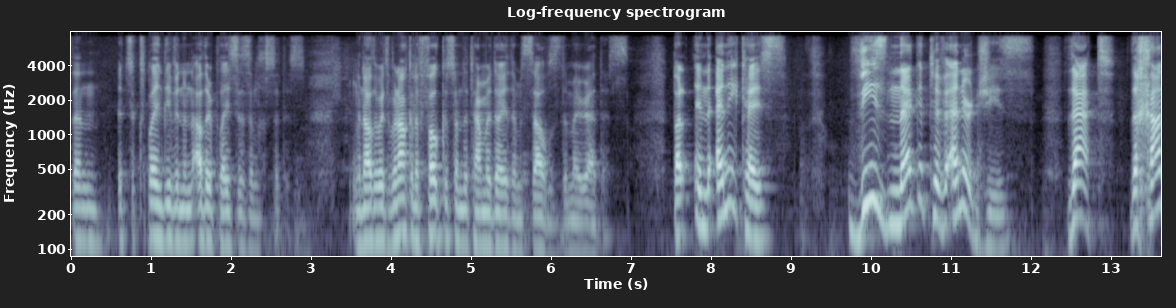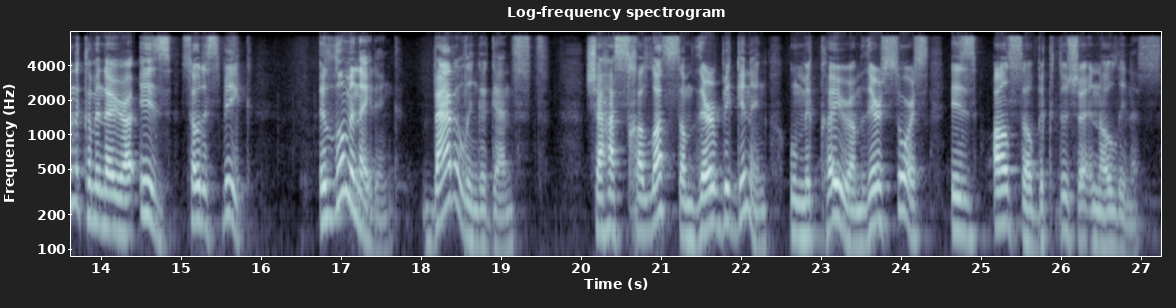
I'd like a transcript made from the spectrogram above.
than it's explained even in other places in Chassidus. In other words, we're not going to focus on the Tarmudoi themselves, the Meredas. But in any case, these negative energies that the Chanukah menorah is, so to speak, illuminating, battling against, shahaschalasam, their beginning, umikayram, their source, is also bikdusha in holiness.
